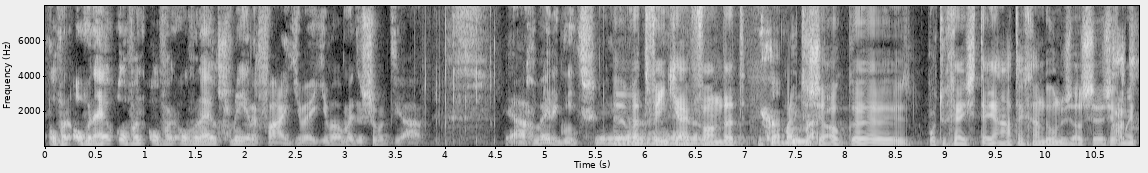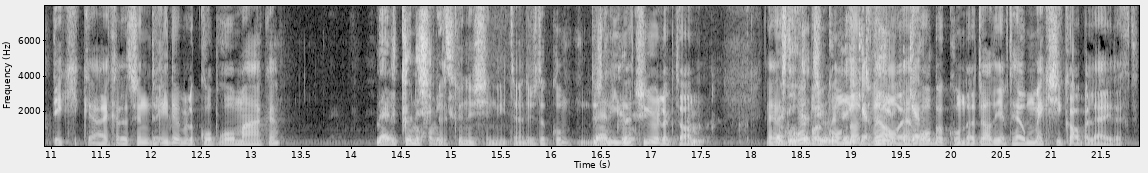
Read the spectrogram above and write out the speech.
Of een, of, een heel, of, een, of, een, of een heel smerig vaantje, weet je wel. Met een soort, ja, ja weet ik niet. Eh, wat vind jij dat- van dat? Moeten ze ook eh Portugese theater gaan doen? Dus als ze zeg maar een tikje krijgen, dat ze een driedubbele koprol maken? Nee, dat kunnen ze Dat niet. kunnen ze niet, hè? Dus dat komt dus dat niet ze natuurlijk dan. Nee, Dat Robben kon dat wel, hier- hè? heb- Robben kon dat wel. Die heeft heel Mexico beledigd.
